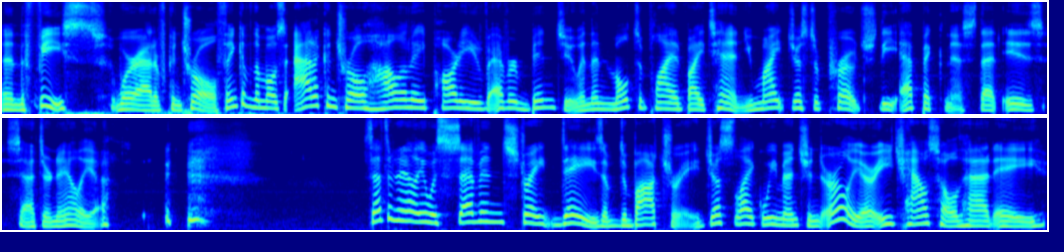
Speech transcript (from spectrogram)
And the feasts were out of control. Think of the most out of control holiday party you've ever been to and then multiply it by 10. You might just approach the epicness that is Saturnalia. Saturnalia was seven straight days of debauchery. Just like we mentioned earlier, each household had a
